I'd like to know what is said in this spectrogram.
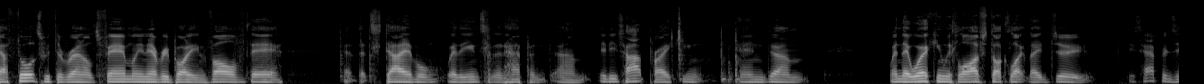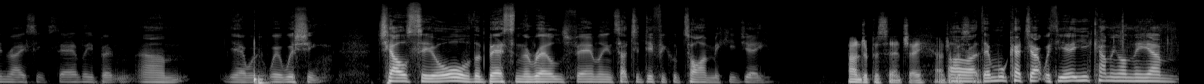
our thoughts with the Reynolds family and everybody involved there at that stable where the incident happened. Um, it is heartbreaking, and um, when they're working with livestock like they do, this happens in racing, sadly. But um, yeah, we're, we're wishing Chelsea all the best in the Reynolds family in such a difficult time, Mickey G. Hundred percent, G. 100%. All right, then we'll catch up with you. Are you coming on the? Um,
